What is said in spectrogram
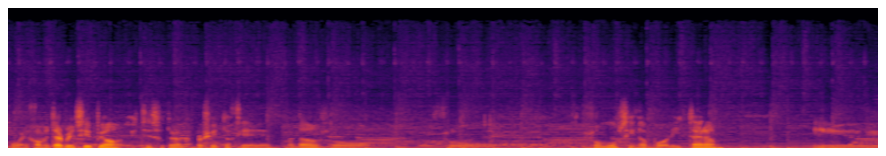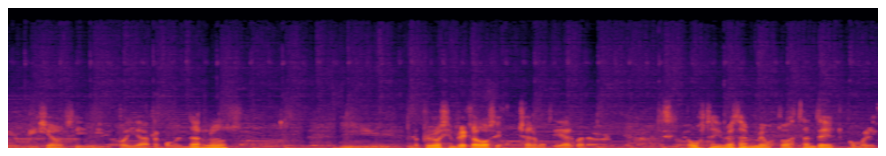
como les comenté al principio, este es otro de los proyectos que mandaron su, su, música por Instagram y me dijeron si podía recomendarlos. Y lo primero siempre que hago es escuchar el material para ver si me gusta y me gustó bastante como les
